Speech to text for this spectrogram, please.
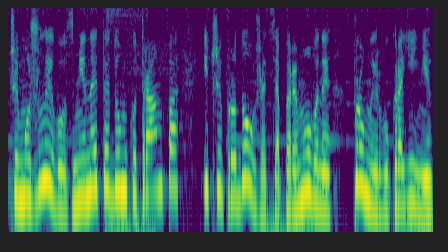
Чи можливо змінити думку Трампа і чи продовжаться перемовини про мир в Україні?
